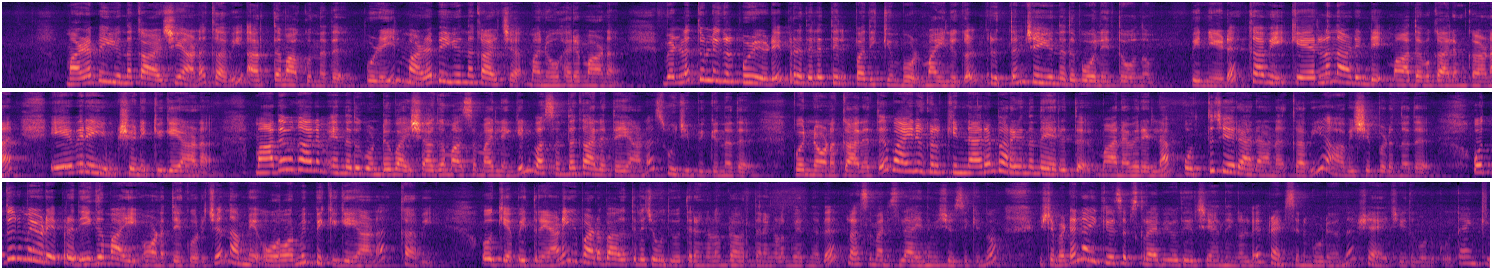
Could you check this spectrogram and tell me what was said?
മഴ പെയ്യുന്ന കാഴ്ചയാണ് കവി അർത്ഥമാക്കുന്നത്. പുഴയിൽ മഴ പെയ്യുന്ന കാഴ്ച മനോഹരമാണ്. വെള്ളത്തുള്ളികൾ പുഴയുടെ പ്രതലത്തിൽ പതിക്കുമ്പോൾ മയിലുകൾ നൃത്തം ചെയ്യുന്നത് പോലെ തോന്നും. പിന്നീട് കവി കേരളനാടിന്റെ മാധവകാലം കാണാൻ ഏവരെയും ക്ഷണിക്കുകയാണ്. മാധവകാലം എന്നതുകൊണ്ട് വൈശാഖമാസം അല്ലെങ്കിൽ വസന്തകാലത്തെയാണ് സൂചിപ്പിക്കുന്നത്. പൊന്നോണക്കാലത്ത് വയലുകൾ കിന്നാരം പറയുന്ന നേരത്ത് മാനവരെല്ലാം ഒത്തുചേരാനാണ് കവി ആവശ്യപ്പെടുന്നത്. ഒത്തൊരുമയുടെ പ്രതീകമായി ഓണത്തെക്കുറിച്ച് നമ്മെ ഓർമ്മിപ്പിക്കുകയാണ് കവി. ഓക്കെ അപ്പോൾ ഇത്രയാണ് ഈ പാഠഭാഗത്തിലെ ചോദ്യോത്തരങ്ങളും പ്രവർത്തനങ്ങളും വരുന്നത്. ക്ലാസ് മനസ്സിലായി എന്ന് വിശ്വസിക്കുന്നു. ഇഷ്ടപ്പെട്ട ലൈക്ക് ചെയ്യുക സബ്സ്ക്രൈബ് ചെയ്യുക തീർച്ചയായും നിങ്ങളുടെ ഫ്രണ്ട്സിനും കൂടെ ഒന്ന് ഷെയർ ചെയ്ത് കൊടുക്കൂ. താങ്ക്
